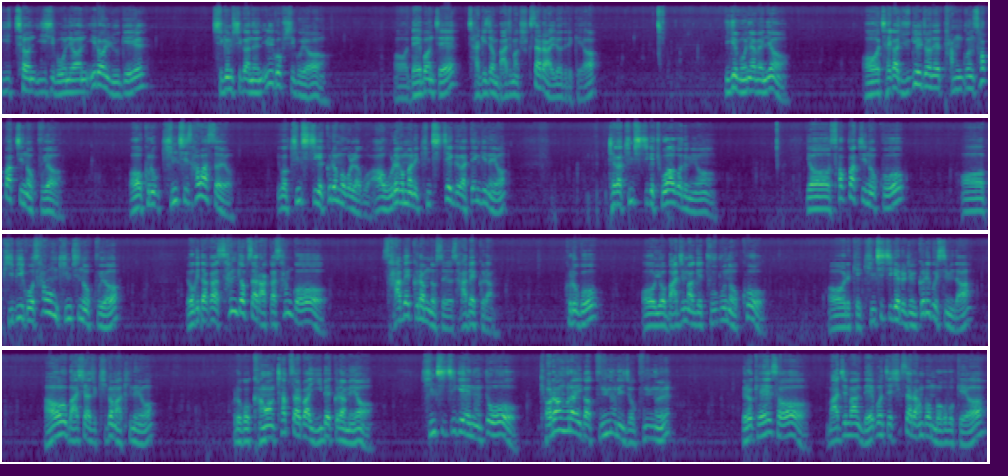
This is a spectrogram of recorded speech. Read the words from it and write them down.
2025년 1월 6일 지금 시간은 7시고요. 어, 네 번째 자기 전 마지막 식사를 알려드릴게요. 이게 뭐냐면요. 어, 제가 6일 전에 담근 석박지 넣고요. 어, 그리고 김치 사왔어요. 이거 김치찌개 끓여 먹으려고. 아, 오래간만에 김치찌개가 땡기네요. 제가 김치찌개 좋아하거든요. 여 석박지 넣고 어 비비고 사온 김치 넣고요. 여기다가 삼겹살 아까 산 거 400g 넣었어요. 400g. 그리고 어 요 마지막에 두부 넣고 어 이렇게 김치찌개를 지금 끓이고 있습니다. 아우 맛이 아주 기가 막히네요. 그리고 강황 찹쌀밥 200g에요. 김치찌개에는 또 계란 후라이가 국룰이죠. 국룰. 이렇게 해서 마지막 네 번째 식사를 한번 먹어볼게요.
